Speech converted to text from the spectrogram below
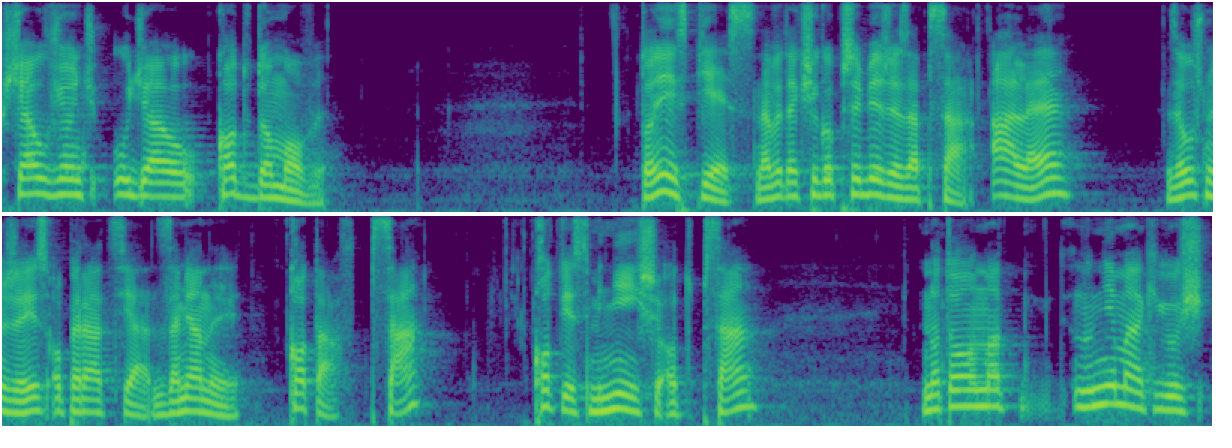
chciał wziąć udział kot domowy. To nie jest pies, nawet jak się go przebierze za psa, ale załóżmy, że jest operacja zamiany kota w psa, kot jest mniejszy od psa, no to on ma, no nie ma jakiegoś,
